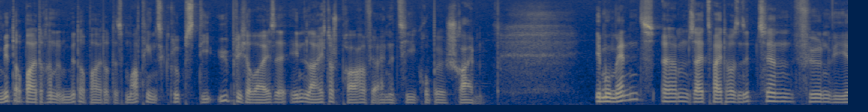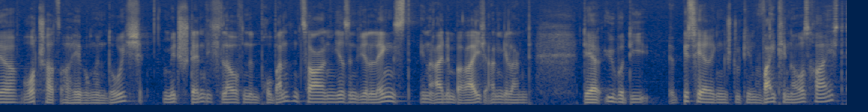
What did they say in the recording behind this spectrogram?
Mitarbeiterinnen und Mitarbeiter des Martins Clubs, die üblicherweise in leichter Sprache für eine Zielgruppe schreiben. Im Moment, ähm, seit 2017, führen wir Wortschatzerhebungen durch mit ständig laufenden Probandenzahlen. Hier sind wir längst in einem Bereich angelangt, der über die bisherigen Studien weit hinausreicht.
